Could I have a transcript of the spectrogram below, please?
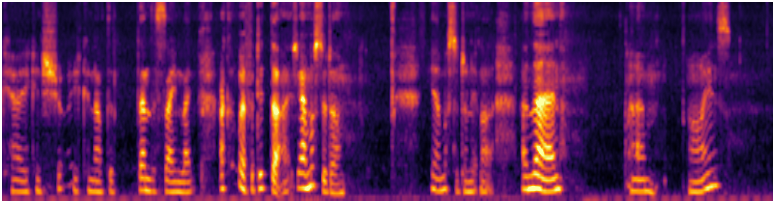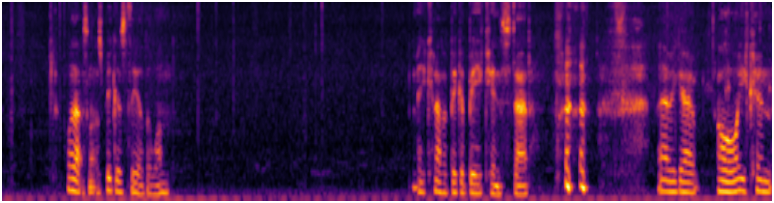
okay, you can you can have the then the same length. I can't remember if I did that. Actually. Yeah, I must have done. Yeah, I must have done it like that. And then um, eyes. Well, that's not as big as the other one. You can have a bigger beak instead. There we go. Or you can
